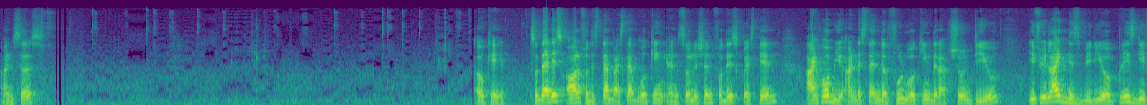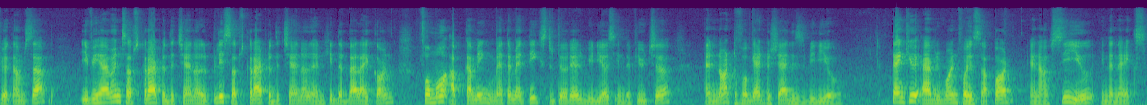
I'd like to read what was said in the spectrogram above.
answers. Okay. So that is all for the step-by-step -step working and solution for this question. I hope you understand the full working that i've shown to you. If you like this video please give your thumbs up if you haven't subscribed to the channel please subscribe to the channel and hit the bell icon for more upcoming mathematics tutorial videos in the future. And not to forget to share this video. Thank you everyone for your support and i'll see you in the next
